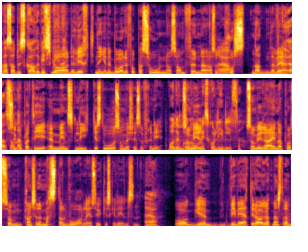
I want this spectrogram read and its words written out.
Hva sa du, skadevirkningene? Skadevirkningene både for personen og samfunnet, altså Ja. kostnadene ved Ja, sånn, ja. psykopati er minst like store som ved schizofreni. Både økonomisk vi- og lidelse. Som vi regner på som kanskje den mest alvorlige psykiske lidelsen. Og eh, vi vet i dag at mens det er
